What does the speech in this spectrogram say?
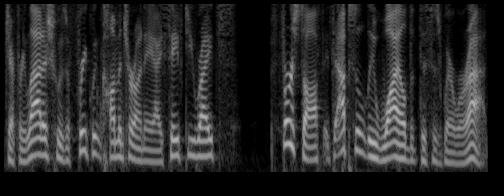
Jeffrey Ladish, who is a frequent commenter on AI safety, writes First off, it's absolutely wild that this is where we're at.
